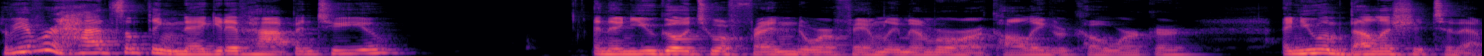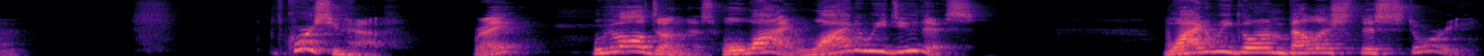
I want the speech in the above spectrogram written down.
have you ever had something negative happen to you and then you go to a friend or a family member or a colleague or coworker and you embellish it to them. Of course you have, right? We've all done this. Well, why? Why do we do this? Why do we go embellish this story?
